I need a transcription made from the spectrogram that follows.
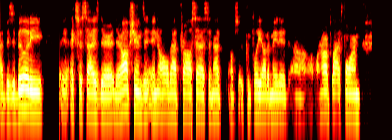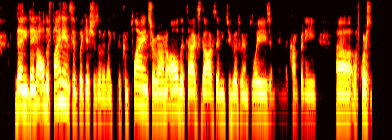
have visibility, exercise their their options and all that process, and that completely automated uh, on our platform. Then then all the finance implications of it, like the compliance around all the tax docs that need to go to employees and the company. Uh, of course,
